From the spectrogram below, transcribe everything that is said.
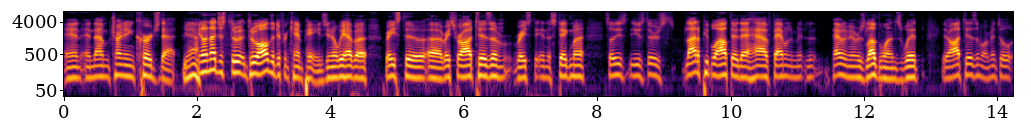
and and I'm trying to encourage that. Yeah. You know, not just through through all the different campaigns. You know, we have a race to uh, race for autism, race to end the stigma. So these these there's a lot of people out there that have family family members, loved ones with either autism or mental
